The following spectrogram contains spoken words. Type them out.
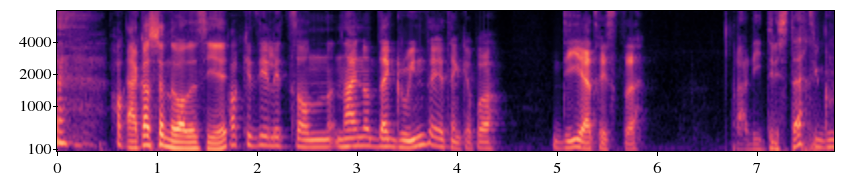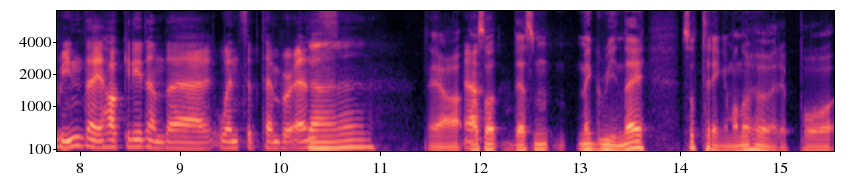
Jeg kan skjønne hva du sier. Har ikke de litt sånn Nei, no, det er Green Day jeg tenker på. De er triste. Er de triste? Til Green Day har ikke de den der When September Ends. Ja, Ja. altså det som Med Green Day så trenger man å høre på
